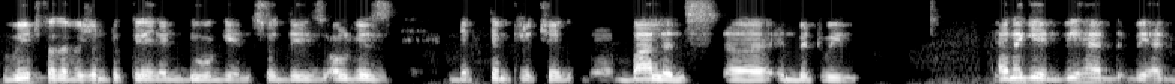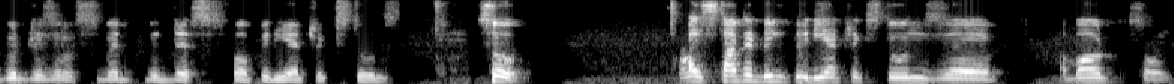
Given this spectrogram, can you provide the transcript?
wait for the vision to clear and do again. So there's always the temperature uh, balance uh, in between. And again, we had we had good results with with this for pediatric stones. So I started doing pediatric stones uh, about sorry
